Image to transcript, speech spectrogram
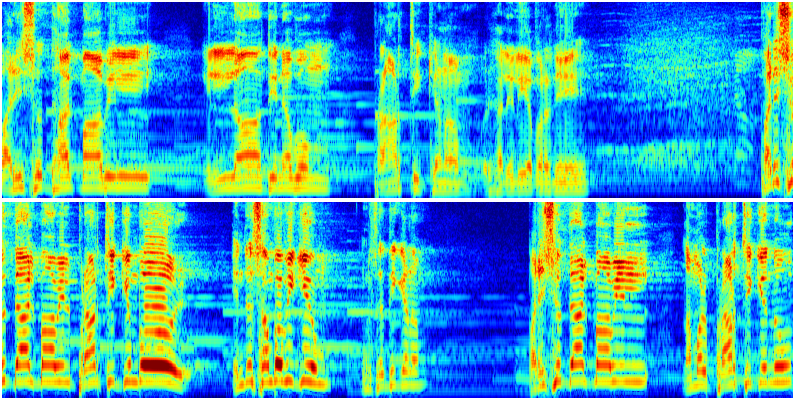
പരിശുദ്ധാത്മാവിൽ എല്ലാ ദിനവും പ്രാർത്ഥിക്കണം. ഒരു ഹലിലിയ പറഞ്ഞേ. പരിശുദ്ധാത്മാവിൽ പ്രാർത്ഥിക്കുമ്പോൾ എന്ത് സംഭവിക്കും? ശ്രദ്ധിക്കണം. പരിശുദ്ധാത്മാവിൽ നമ്മൾ പ്രാർത്ഥിക്കുന്നു.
